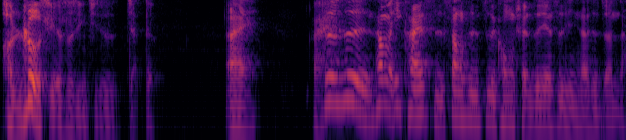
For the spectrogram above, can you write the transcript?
很热血的事情其实是假的。哎，哎是不是他们一开始丧失制空权这件事情才是真的？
